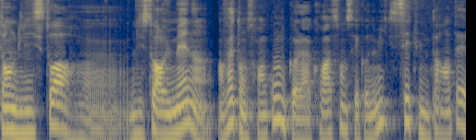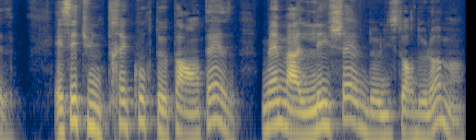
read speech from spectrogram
temps de l'histoire, euh, l'histoire humaine, en fait, on se rend compte que la croissance économique, c'est une parenthèse. Et c'est une très courte parenthèse, même à l'échelle de l'histoire de l'homme,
